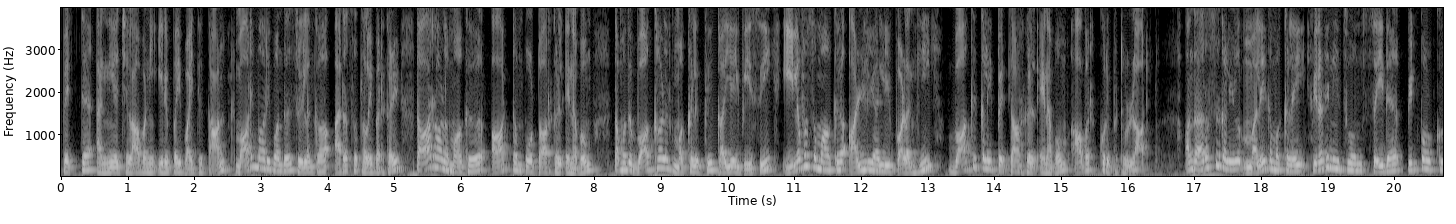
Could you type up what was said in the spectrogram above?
பெற்ற அந்நிய செலாவணி இருப்பை வைத்துத்தான் மாறி மாறி வந்த ஸ்ரீலங்கா அரசு தலைவர்கள் தாராளமாக ஆட்டம் போட்டார்கள் எனவும் தமது வாக்காளர் மக்களுக்கு கையை வீசி இலவசமாக அள்ளி அள்ளி வழங்கி வாக்குகளை பெற்றார்கள் எனவும் அவர் குறிப்பிட்டுள்ளார். அந்த அரசுகளில் மலேக மக்களை பிரதிநிதித்துவம் செய்த பிற்போக்கு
